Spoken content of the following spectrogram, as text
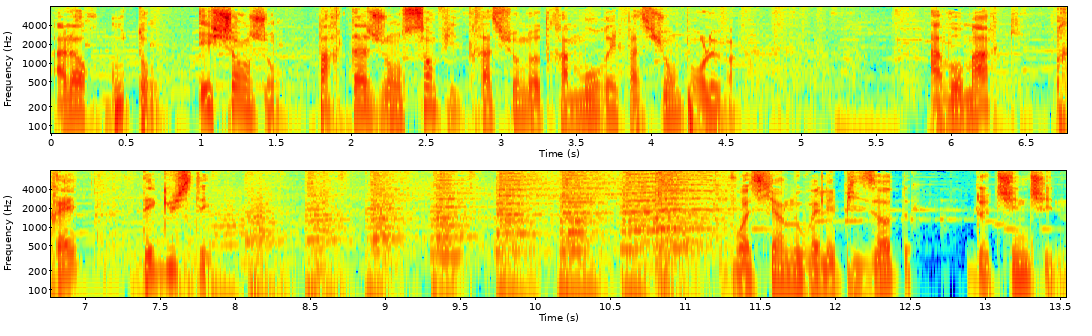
Alors goûtons, échangeons, partageons sans filtration notre amour et passion pour le vin. À vos marques, prêts, dégustez. Voici un nouvel épisode de Chin Chin.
